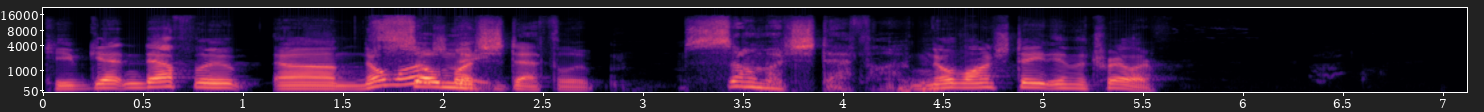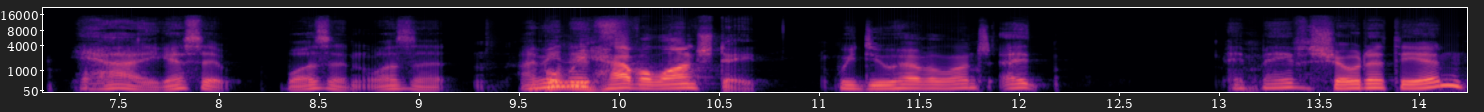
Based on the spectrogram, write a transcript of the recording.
Keep getting Deathloop. Um, no launch so date. much Deathloop. So much Deathloop. No launch date in the trailer. Yeah, I guess it wasn't, was it? I I mean, mean, we have a launch date. we do have a launch. It it may have showed at the end.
